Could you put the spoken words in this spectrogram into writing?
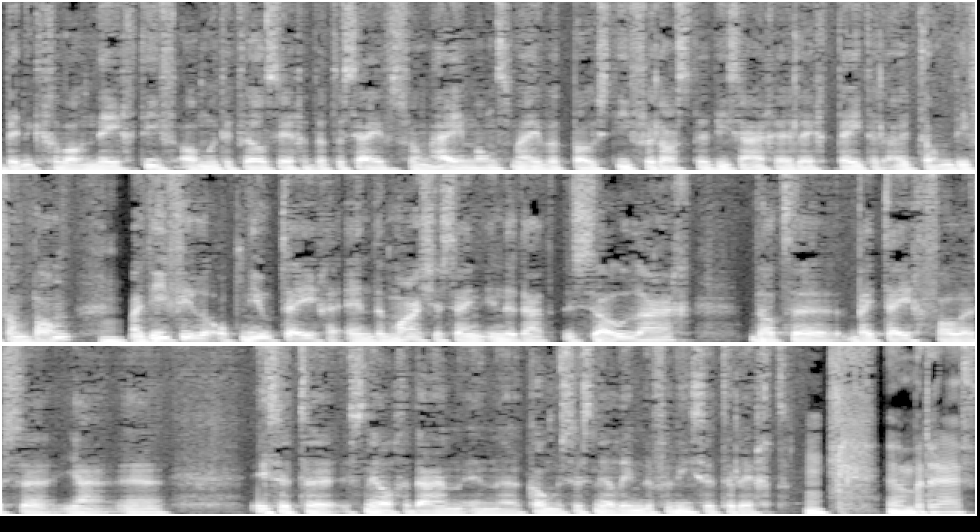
ben ik gewoon negatief. Al moet ik wel zeggen dat de cijfers van Heijmans mij wat positief verrasten. Die zagen er echt beter uit dan die van BAM. Hm. Maar die vielen opnieuw tegen. En de marges zijn inderdaad zo laag dat bij tegenvallers ja is het snel gedaan en komen ze snel in de verliezen terecht. Hm. Een bedrijf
